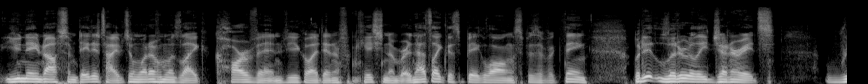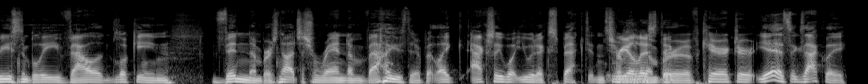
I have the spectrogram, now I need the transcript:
you named off some data types, and one of them was like CARVIN, vehicle identification number, and that's like this big, long, specific thing, but it literally generates reasonably valid looking VIN numbers, not just random values there, but like actually what you would expect in terms Realistic. of number of character. Yes, exactly.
